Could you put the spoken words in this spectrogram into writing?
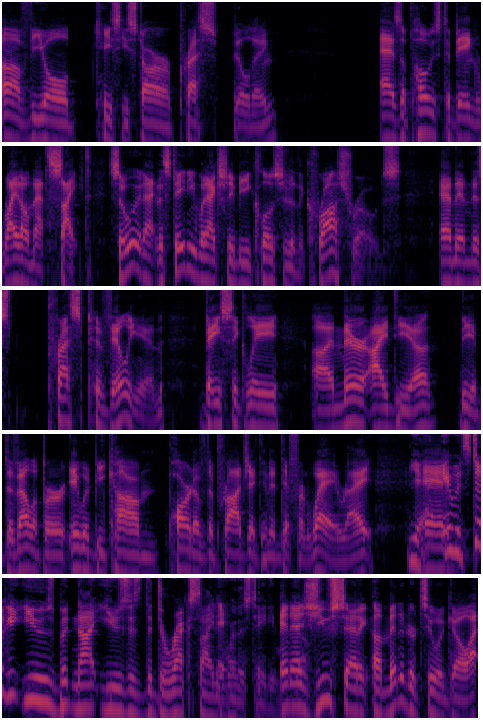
of the old KC Star Press building, as opposed to being right on that site. So it would, the stadium would actually be closer to the crossroads, and then this press pavilion, basically, uh, in their idea, the developer, it would become part of the project in a different way, right? Yeah, And- it would still get used, but not used as the direct site of where the stadium. Is. And as you said a- minute or two ago, I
